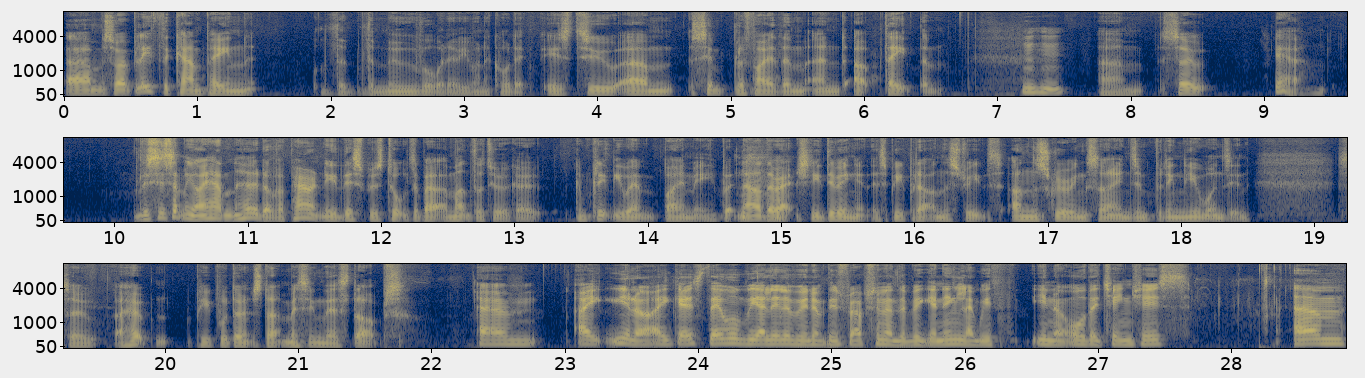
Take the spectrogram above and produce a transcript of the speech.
Um, so I believe the campaign, the the move or whatever you want to call it, is to um, simplify them and update them. Um, so yeah, this is something I hadn't heard of. Apparently, this was talked about a month or two ago. Completely went by me, but now they're actually doing it. There's people out on the streets unscrewing signs and putting new ones in. So I hope people don't start missing their stops. um, I, you know, I guess there will be a little bit of disruption at the beginning, like with, you know, all the changes. Um,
